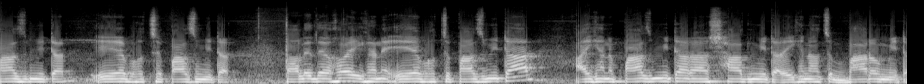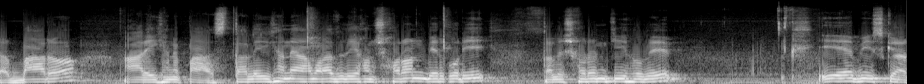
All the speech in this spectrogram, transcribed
পাঁচ মিটার এফ হচ্ছে পাঁচ মিটার। তাহলে দেখো, এখানে এফ হচ্ছে পাঁচ মিটার আর এখানে পাঁচ মিটার আর সাত মিটার, এখানে হচ্ছে বারো মিটার, বারো আর এখানে পাঁচ। তাহলে এখানে আমরা যদি এখন স্মরণ বের করি, তাহলে স্মরণ কি হবে? এ এফ স্কোয়ার,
